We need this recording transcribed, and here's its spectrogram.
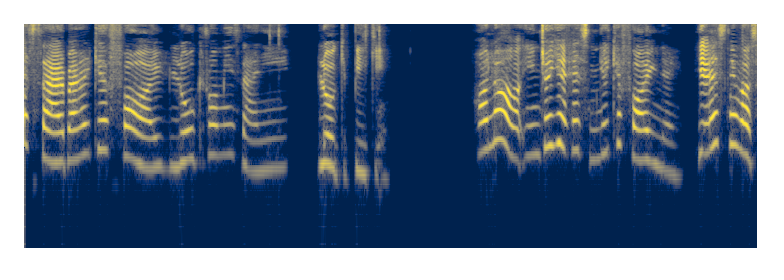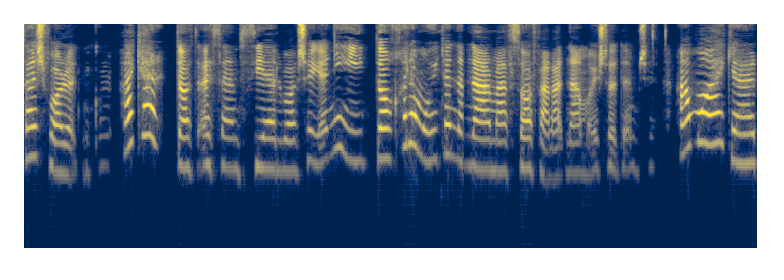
از سربرگ فایل log رو می‌زنیم log begin حالا اینجا یه اسم میگه که file name. یه اسمی واسهش وارد می‌کنه. اگر .smcl باشه یعنی داخل محیط نرم افزار فقط نمایش داده میشه. اما اگر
